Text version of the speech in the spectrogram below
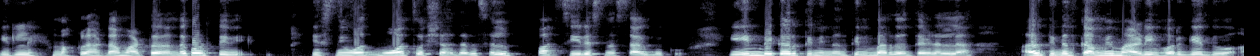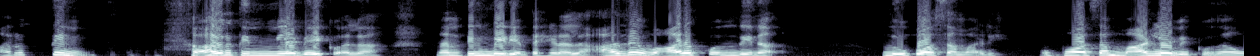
ಇರ್ಲಿ, ಮಕ್ಳು ಹಠ ಮಾಡ್ತಾರ ಅಂತ ಕೊಡ್ತೀವಿ. ಎಸ್, ನೀವು ಒಂದ್ ಮೂವತ್ತು ವರ್ಷ ಆದಾಗ ಸ್ವಲ್ಪ ಸೀರಿಯಸ್ನೆಸ್ ಆಗ್ಬೇಕು. ಏನ್ ಬೇಕಾದ್ರೂ ತಿನ್ನಿ, ನಾನು ತಿನ್ಬಾರ್ದು ಅಂತ ಹೇಳಲ್ಲ. ಆದ್ರೂ ತಿನ್ನೋದು ಕಮ್ಮಿ ಮಾಡಿ ಹೊರಗೆದು. ಆದ್ರೂ ತಿನ್, ಆದ್ರೂ ತಿನ್ಲೇಬೇಕು ಅಲ್ವಾ ನಾನು ತಿನ್ಬೇಡಿ ಅಂತ ಹೇಳಲ್ಲ. ಆದ್ರೆ ವಾರಕ್ಕೊಂದಿನ ಒಂದು ಉಪವಾಸ ಮಾಡಿ. ಉಪವಾಸ ಮಾಡ್ಲೇಬೇಕು ನಾವು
